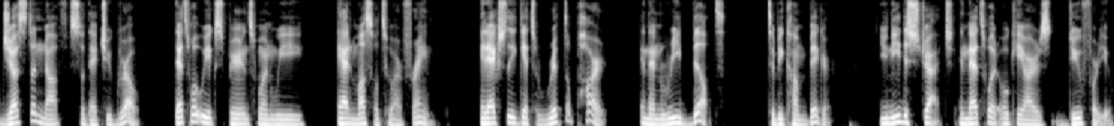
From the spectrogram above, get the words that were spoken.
just enough so that you grow. That's what we experience when we add muscle to our frame. it actually gets ripped apart and then rebuilt to become bigger. You need to stretch, and that's what OKRs do for you.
